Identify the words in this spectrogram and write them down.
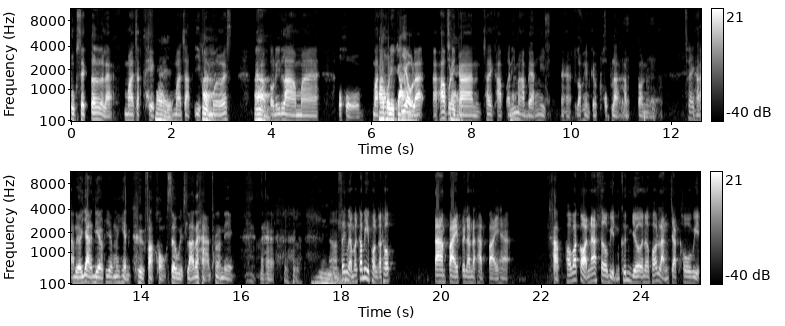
ทุก sector แล้ว มาจาก tech มาจากอีคอมเมิร์ซนะครับตอนนี้ลามมา โอ้โห มาท่องเที่ยวแล้วภาคบริการใช่ครับ อันนี้มาแบงก์อีกนะฮะเราเห็นกันครบแล้วครับ ตอนนี้ ใช่ครับเหลืออย่างเดียวที่ยังไม่เห็นคือฝั่งของ service ร้านอาหารเท่านั้นเองนะฮะซึ่งเดี๋ยวมันก็มีผลกระทบตามไปเป็นลำดับถัดไปฮะครับ เพราะว่าก่อนหน้าเซอร์วิสขึ้นเยอะเนอะเพราะหลังจากโควิด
